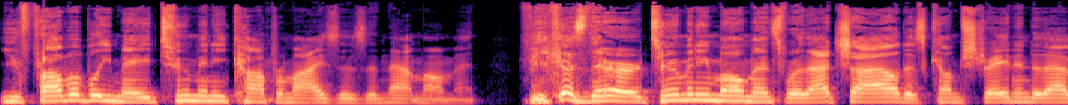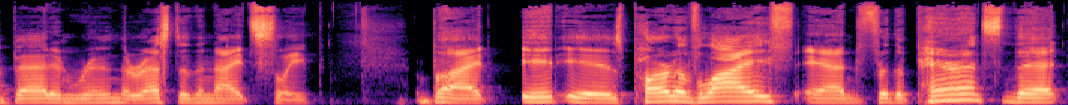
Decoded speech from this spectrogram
you've probably made too many compromises in that moment because there are too many moments where that child has come straight into that bed and ruined the rest of the night's sleep. But it is part of life. And for the parents that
